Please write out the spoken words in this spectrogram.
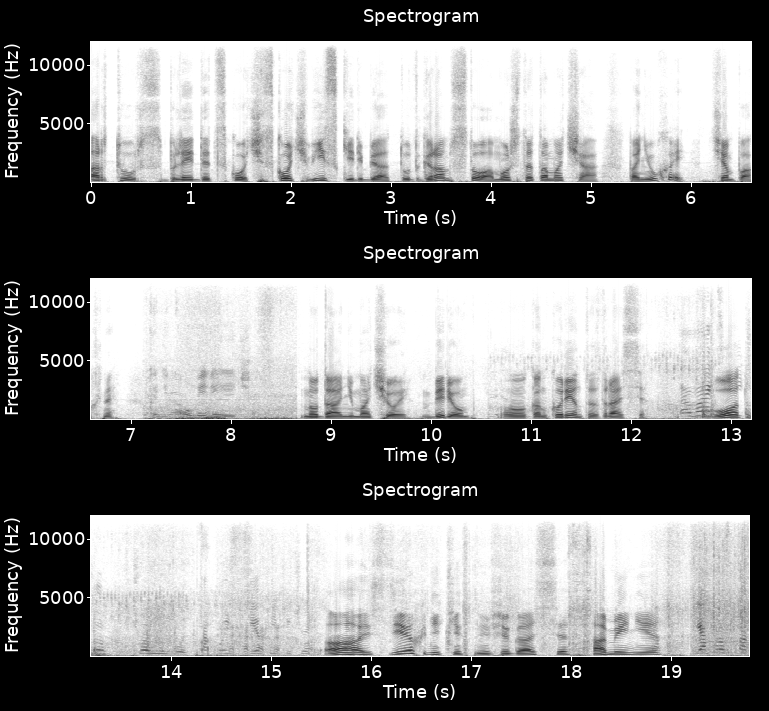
Артурс, Блейдед Скотч. Скотч виски, ребят. Тут грамм 100, а может это моча. Понюхай. Чем пахнет? Коньяком или? Ну да, не мочой. Берем. О, конкуренты, здрасте. Давайте Вот. что-нибудь. Какой из техники. А, из техники? Нифига себе. А мне? Я просто так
